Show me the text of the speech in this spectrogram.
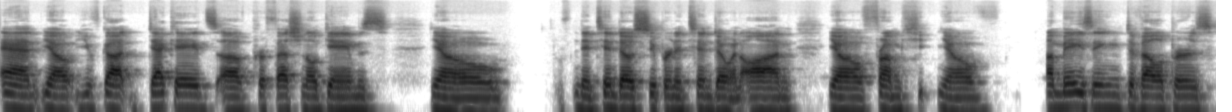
and you know you've got decades of professional games you know nintendo super nintendo and on you know from you know amazing developers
